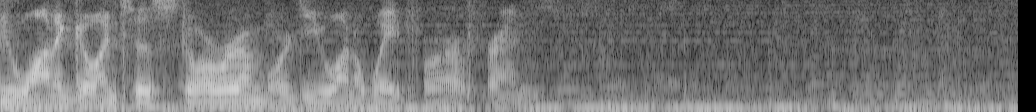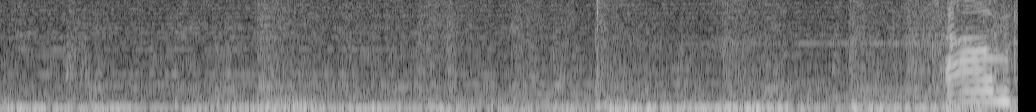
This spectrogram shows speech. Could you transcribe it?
Do you want to go into the storeroom or do you want to wait for our friends? Um,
